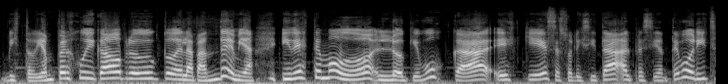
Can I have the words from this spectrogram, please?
visto bien perjudicado producto de la pandemia y de este modo lo que busca es que se solicite solicita al presidente Boric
